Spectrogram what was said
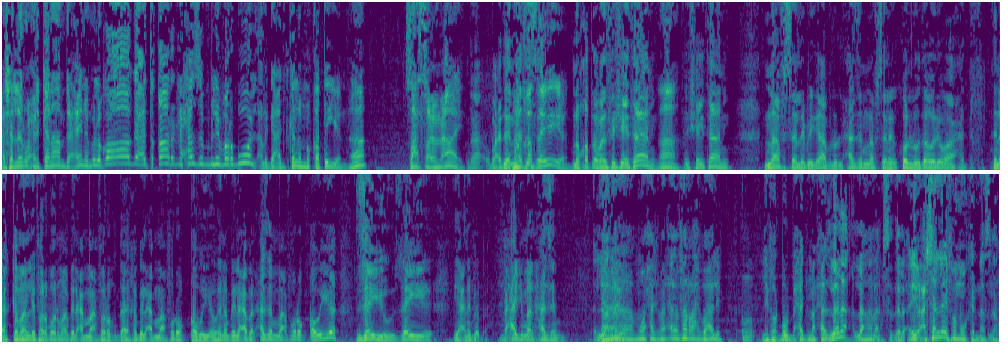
عشان لا يروح الكلام دحين يقول لك أوه قاعد تقارن الحزم بليفربول. أنا قاعد أتكلم نقطيا ها؟ صح صح معاي. لا وبعدين نقطيا. نقطة في شيء ثاني آه. في شيء ثاني. نفس اللي بيقابلوا الحزم نفس اللي كله دوري واحد. هناك كمان ليفربول ما بيلعب مع فرق دايخة بيلعب مع فرق قوية وهنا بيلعب الحزم مع فرق قوية زيه زي يعني بحجم الحزم. لا يعني لا, لا مو حجم الحزم فين راح ابو علي؟ أه. ليفربول بحجم الحزم؟ لا لا لا أنا اقصد لا أيوه عشان لا يفهموك الناس لا،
